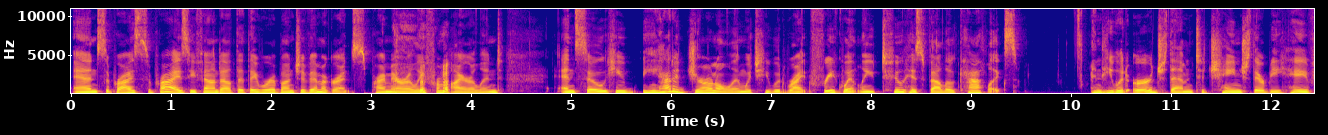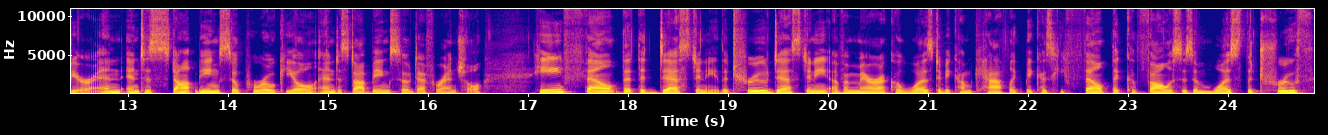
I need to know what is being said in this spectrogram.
And surprise, surprise, he found out that they were a bunch of immigrants, primarily from Ireland. And so he, he had a journal in which he would write frequently to his fellow Catholics. And he would urge them to change their behavior and, and to stop being so parochial and to stop being so deferential. He felt that the destiny, the true destiny of America was to become Catholic because he felt that Catholicism was the truth.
